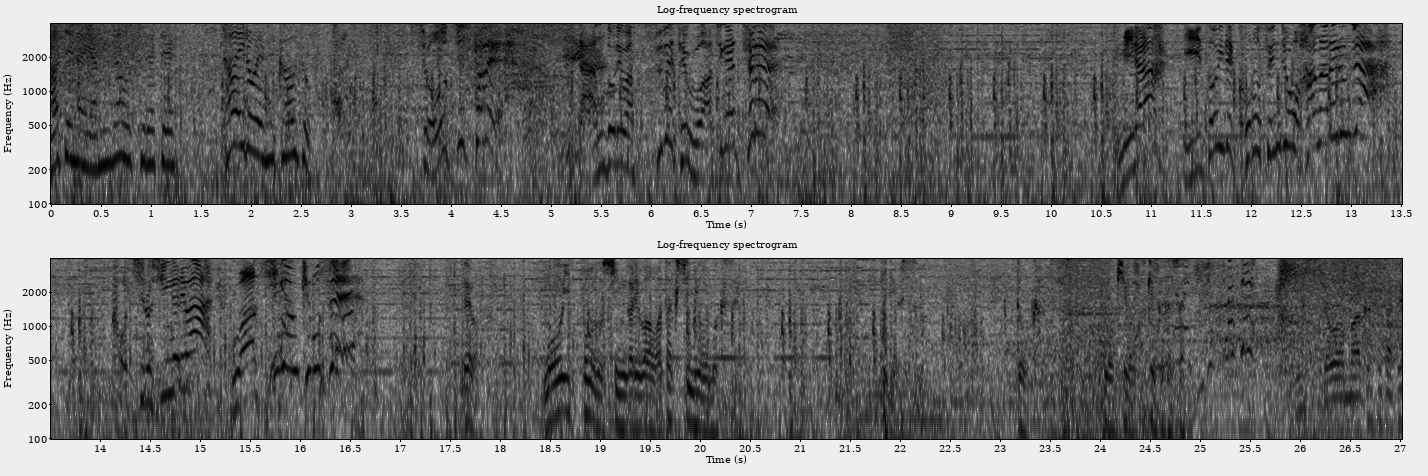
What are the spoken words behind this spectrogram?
アテナや皆を連れて退路へ向かうぞ。承知したね段取りは全てわしがやっちゃる。皆急いでこの戦場を離れるんじゃ。こっちのしんがりはわしが受け持つ。ぜではもう一方のしんがりは私にお任せ秀吉様どうかお気をつけください。後ろは任せたぜ。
